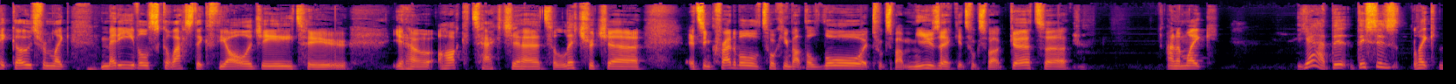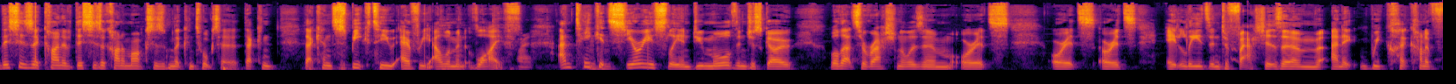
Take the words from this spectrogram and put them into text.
it goes from like medieval scholastic theology to you know architecture to literature. It's incredible talking about the law. It talks about music. It talks about goethe. And i'm like yeah th- this is like this is a kind of this is a kind of marxism that can talk to that can that can speak to every element of life right. and take mm-hmm. it seriously and do more than just go well that's a rationalism or it's or it's or it's it leads into fascism and it we kind of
